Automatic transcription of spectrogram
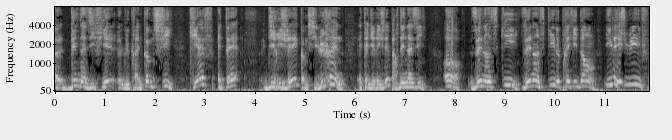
Euh, dénazifier l'Ukraine, comme si Kiev était dirigé, comme si l'Ukraine était dirigée par des nazis. Or, Zelensky, Zelensky, le président, il est juif.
